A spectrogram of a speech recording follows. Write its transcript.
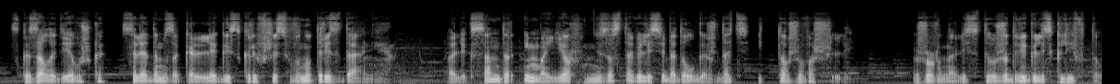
— сказала девушка, следом за коллегой, скрывшись внутри здания. Александр и майор не заставили себя долго ждать и тоже вошли. Журналисты уже двигались к лифту.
